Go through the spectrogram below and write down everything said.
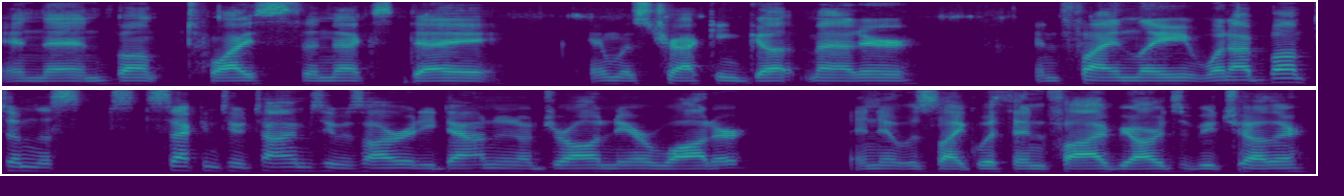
and then bumped twice the next day and was tracking gut matter. And finally, when I bumped him the second two times, he was already down in a draw near water and it was like within five yards of each other.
